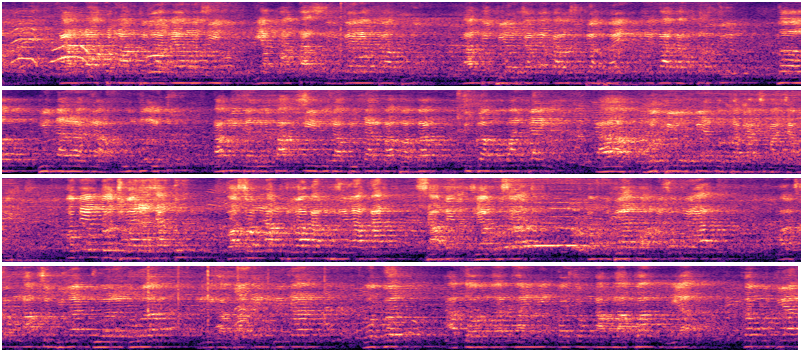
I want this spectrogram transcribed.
Karena penampilannya masih yang atas sehingga yang bawah nanti biasanya kalau sudah baik mereka akan terjun ke Binaraga. Untuk itu kami dari Papsi Kota Blitar Pak Bambang juga mewadai uh, hobi-hobi atau bakat semacam itu. Oke untuk juara satu 062 kami silakan Samit Yakusa kemudian Om Surya 069 juara 2 dari Kabupaten Blitar Bogor atau ini 068 ya. Kemudian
